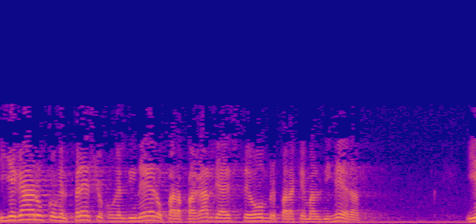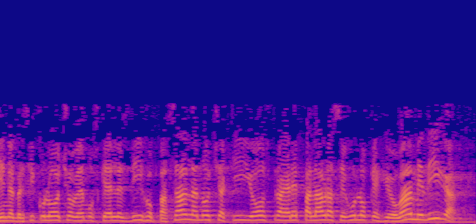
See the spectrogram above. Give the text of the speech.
Y llegaron con el precio, con el dinero para pagarle a este hombre para que maldijera. Y en el versículo 8 vemos que él les dijo, pasad la noche aquí y yo os traeré palabras según lo que Jehová me diga.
